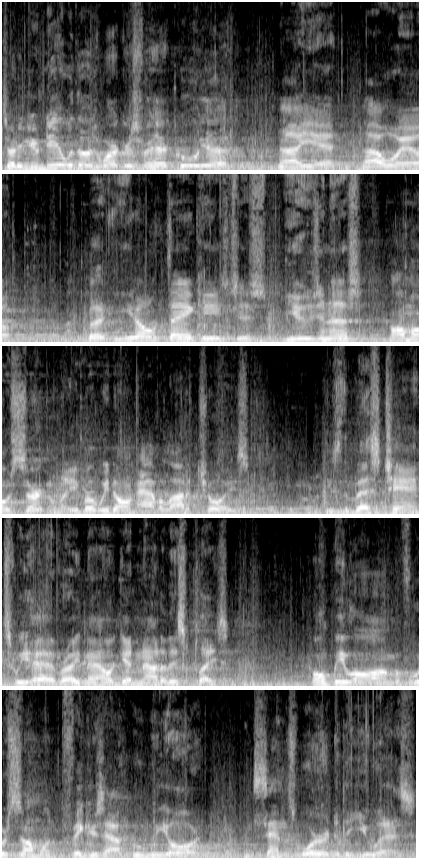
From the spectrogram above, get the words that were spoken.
So did you deal with those workers for Hercule yet? Not yet. I will. But you don't think he's just using us? Almost certainly, but we don't have a lot of choice. He's the best chance we have right now of getting out of this place. Won't be long before someone figures out who we are and sends word to the U.S.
